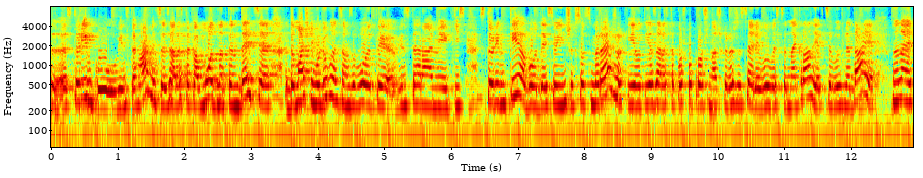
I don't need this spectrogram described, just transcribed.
е, сторінку в інстаграмі. Це зараз така модна тенденція домашнім улюбленцям заводити в інстаграмі якісь сторінки або десь у інших соцмережах. І от я зараз також попрошу наших режисерів вивести на екран, як це виглядає. Ну навіть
